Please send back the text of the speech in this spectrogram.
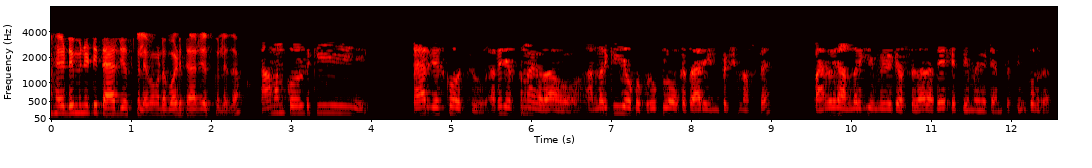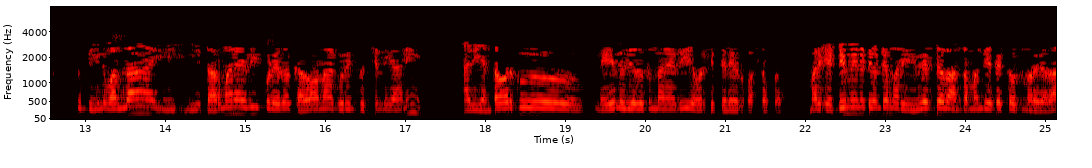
హెడ్ ఇమ్యూనిటీ తయారు చేసుకోలేమా? మన బాడీ తయారు చేసుకోలేదా? కామన్ కోల్డ్కి తయారు చేసుకోవచ్చు. అదే చెప్తున్నా కదా అందరికి ఒక గ్రూప్లో ఒకసారి ఇన్ఫెక్షన్ వస్తే ఫైనల్గా అందరికి ఇమ్యూనిటీ వస్తుంది? అదే హెడ్ ఇమ్యూనిటీ అంత సింపుల్గా సో దీని వల్ల ఈ ఈ టర్మ్ అనేది ఇప్పుడు ఏదో కరోనా గురించి వచ్చింది కానీ అది ఎంతవరకు మేలు జరుగుతుంది అనేది ఎవరికి తెలియదు ఫస్ట్ ఆఫ్ ఆల్ మరి హెడ్ ఇమ్యూనిటీ అంటే మరి యుఎస్ఏ లో అంతమంది ఎఫెక్ట్ అవుతున్నారు కదా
